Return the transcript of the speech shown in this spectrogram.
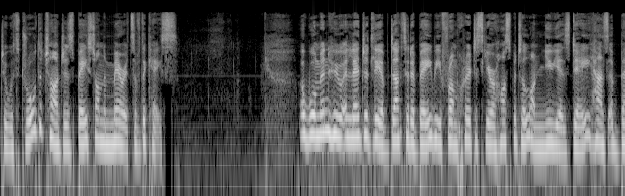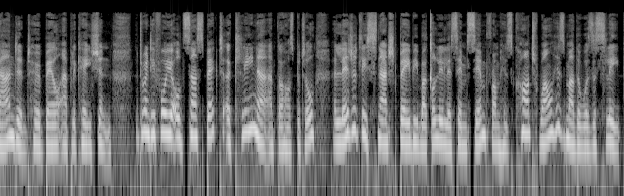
to withdraw the charges based on the merits of the case. A woman who allegedly abducted a baby from Schuur Hospital on New Year's Day has abandoned her bail application. The 24-year-old suspect, a cleaner at the hospital, allegedly snatched baby Baxolile Semsem from his cot while his mother was asleep.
